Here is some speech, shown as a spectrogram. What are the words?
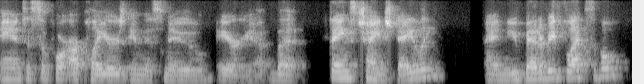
and to support our players in this new area. But things change daily, and you better be flexible.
